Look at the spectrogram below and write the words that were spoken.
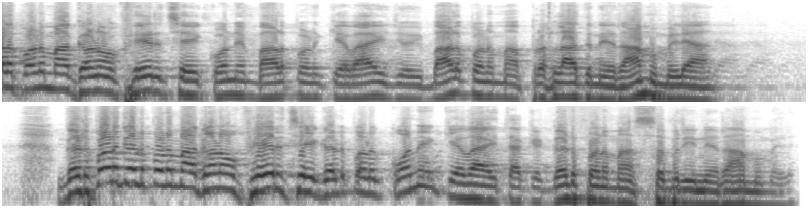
બાળપણમાં ઘણો ફેર છે, કોને બાળપણ કહેવાય જોઈ બાળપણમાં પ્રહલાદને રામ મળ્યા. ગઢપણ ગઢપણમાં ઘણો ફેર છે, ગઢપણ કોને કહેવાય? તા કે ગઢપણમાં સબરીને રામ મળ્યા.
